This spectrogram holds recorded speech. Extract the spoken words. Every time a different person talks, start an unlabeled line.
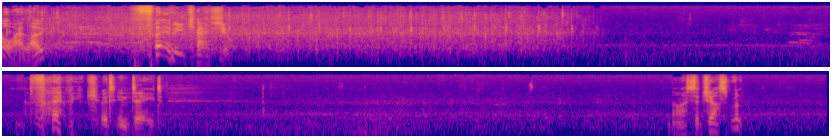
Oh, hello. Very casual. Very good indeed. Nice adjustment.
